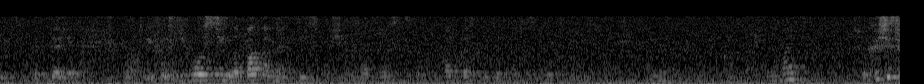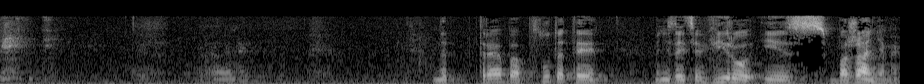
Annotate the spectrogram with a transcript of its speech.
и так далее, вот его, его сила, как она здесь вообще соответствует, как Господь относится к этому? Ну, понимаете, что я хочу сказать? Не треба плутати, мені здається, віру із бажаннями.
